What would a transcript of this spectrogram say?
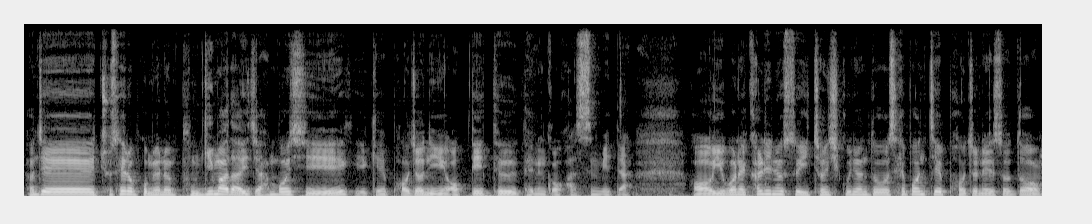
현재 추세로 보면은 분기마다 이제 한 번씩 이렇게 버전이 업데이트 되는 것 같습니다 어, 이번에 칼리눅스 2019년도 세 번째 버전에서도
